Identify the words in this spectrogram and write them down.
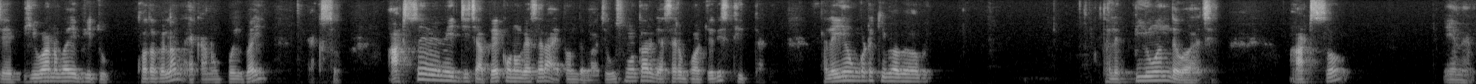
যে V one by V two কত পেলাম? একানব্বই বাই একশো। আটশো এম এম জি চাপে কোনো গ্যাসের আয়তন দেওয়া আছে, উষ্ণতার গ্যাসের ভর যদি স্থির থাকে, তাহলে এই অঙ্কটা কীভাবে হবে? তাহলে পি ওয়ান দেওয়া আছে আটশো এম এম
